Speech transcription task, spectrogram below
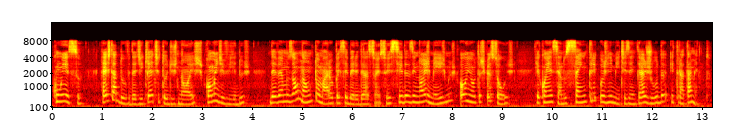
Com isso, resta a dúvida de que atitudes nós, como indivíduos, devemos ou não tomar ao perceber ideações suicidas em nós mesmos ou em outras pessoas, reconhecendo sempre os limites entre ajuda e tratamento.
